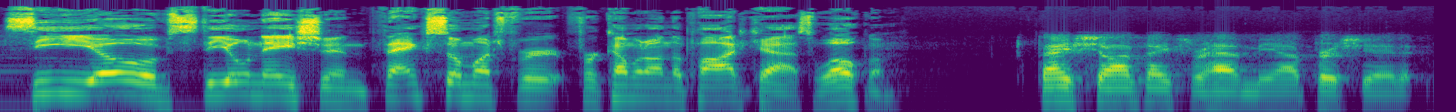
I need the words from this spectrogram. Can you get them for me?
CEO of Steel Nation. Thanks so much for for coming on the podcast. Welcome. Thanks, Sean. Thanks for having me. I appreciate it.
